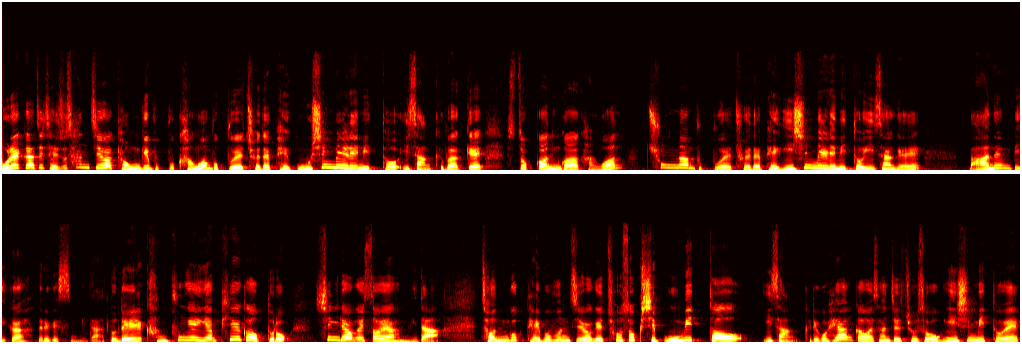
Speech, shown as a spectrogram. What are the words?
모레까지 제주 산지와 경기 북부, 강원 북부에 최대 150mm 이상, 그 밖에 수도권과 강원, 충남 북부에 최대 120mm 이상의 많은 비가 내리겠습니다. 또 내일 강풍에 의한 피해가 없도록 신경을 써야 합니다. 전국 대부분 지역에 초속 15m 이상, 그리고 해안가와 산지 초속 20m의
